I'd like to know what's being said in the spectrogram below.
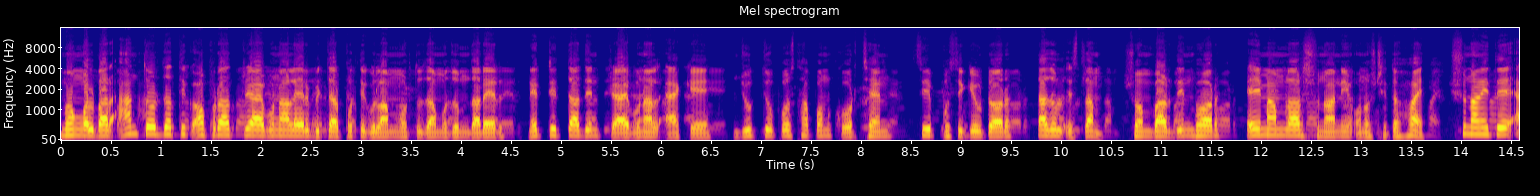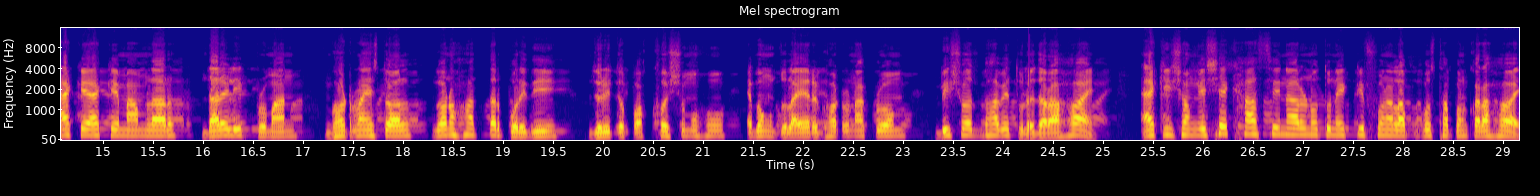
মঙ্গলবার আন্তর্জাতিক অপরাধ ট্রাইব্যুনালের বিচারপতি গোলাম মর্তুজা মজুমদারের নেতৃত্বাধীন ট্রাইব্যুনাল একে যুক্তি উপস্থাপন করছেন চিফ প্রসিকিউটর তাজুল ইসলাম সোমবার দিনভর এই মামলার শুনানি অনুষ্ঠিত হয়। শুনানিতে একে একে মামলার দালিলিক প্রমাণ, ঘটনাস্থল, গণহত্যার পরিধি, জড়িত পক্ষসমূহ এবং জুলাইয়ের ঘটনাক্রম বিশদভাবে তুলে ধরা হয়। একই সঙ্গে শেখ হাসিনার নতুন একটি ফোনালাপ উপস্থাপন করা হয়,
